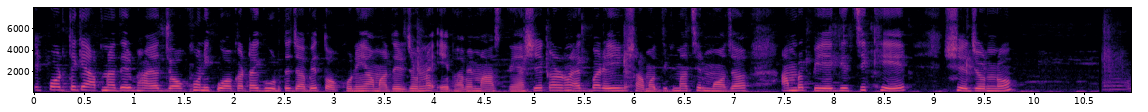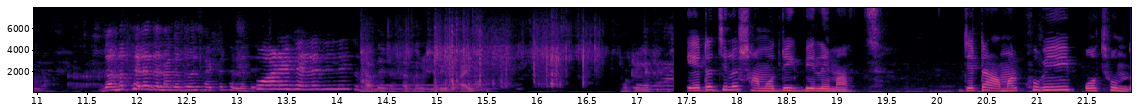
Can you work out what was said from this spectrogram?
এরপর থেকে আপনাদের ভাইয়া যখনই কুয়াকাটায় ঘুরতে যাবে তখনই আমাদের জন্য এভাবে মাছ নিয়ে আসে কারণ একবার এই সামুদ্রিক মাছের মজা আমরা পেয়ে গেছি খেয়ে সেজন্য। ফেলে দে না গেছে ওই সাইডটা ফেলে দে। পরে ফেলে দিলেই তো। এটা ছিল সামুদ্রিক বেলে মাছ যেটা আমার খুবই পছন্দ।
